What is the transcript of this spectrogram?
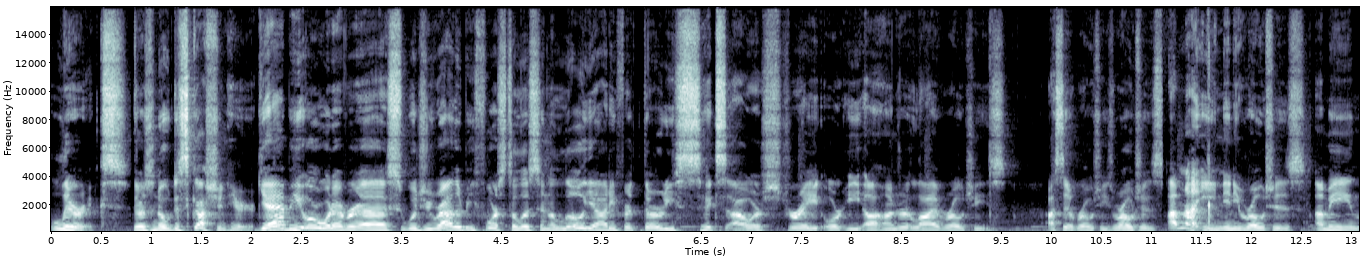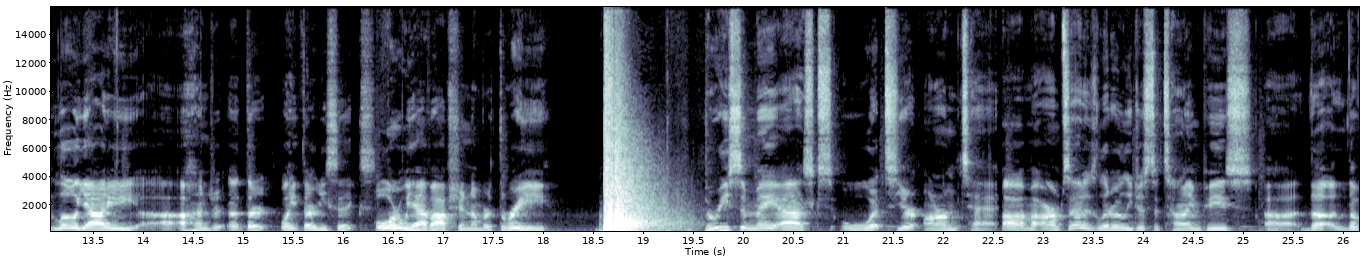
lyrics. There's no discussion here. Gabby or whatever asks, would you rather be forced to listen to Lil Yachty for 36 hours straight or eat 100 live roaches? I said roaches, roaches. I'm not eating any roaches. I mean, Lil Yachty, uh, 100, uh, thir wait, 36? Or we have option number three, Theresa May asks, "What's your arm tat?" Uh, my arm tat is literally just a timepiece. Uh, the the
